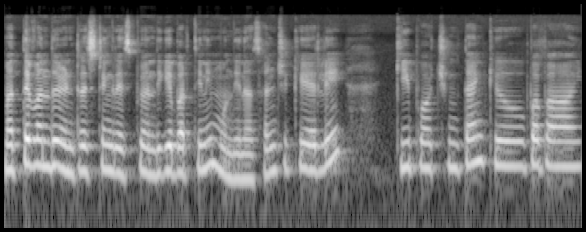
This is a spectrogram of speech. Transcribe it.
ಮತ್ತೆ ಒಂದು ಇಂಟ್ರೆಸ್ಟಿಂಗ್ ರೆಸಿಪಿಯೊಂದಿಗೆ ಬರ್ತೀನಿ. ಮುಂದಿನ ಸಂಚಿಕೆಯಲ್ಲಿ. Keep watching thank you bye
